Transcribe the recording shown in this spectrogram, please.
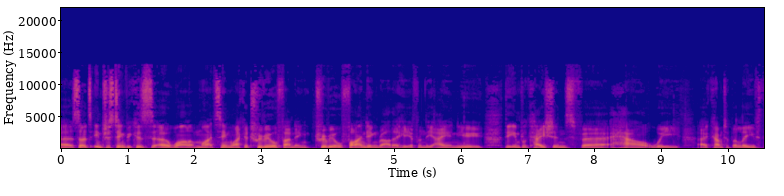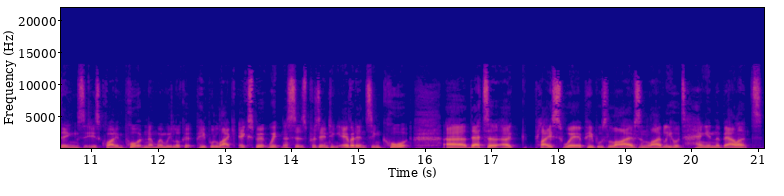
Uh, so it's interesting because uh, while it might seem like a trivial funding, trivial finding rather here from the ANU, the implications for how we uh, come to believe things is quite important. And when we look at people like expert witnesses presenting evidence in court, uh, that's a, a, place where people's lives and livelihoods hang in the balance.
